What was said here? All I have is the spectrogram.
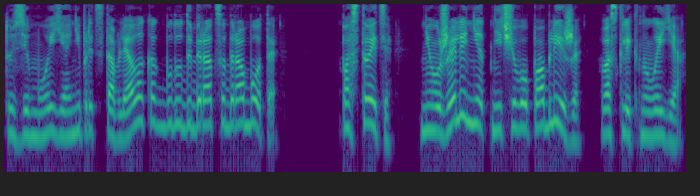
то зимой я не представляла, как буду добираться до работы. «Постойте, неужели нет ничего поближе?» — воскликнула я.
